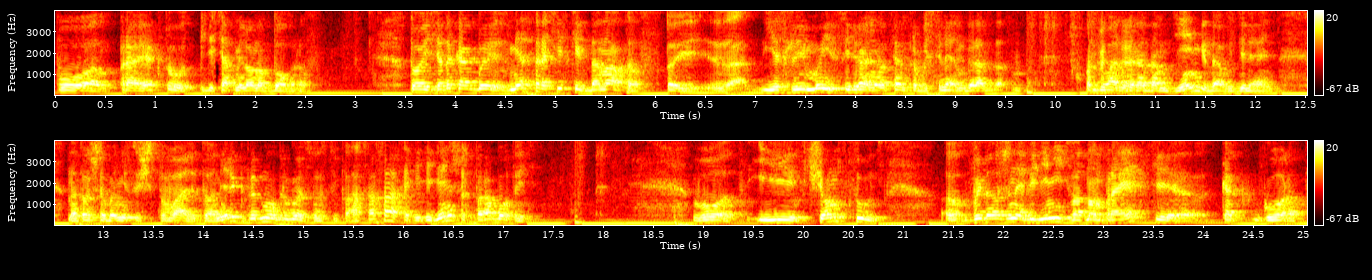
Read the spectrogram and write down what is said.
по проекту 50 миллионов долларов. То есть это как бы вместо российских донатов, то есть, э, если мы из федерального центра выселяем города, посылаем Выделяем. городам деньги, да, выделяем на то, чтобы они существовали, то Америка придумала другой способ, типа, ахаха, хотите денежек, поработайте. Вот. И в чем суть? Э, Вы должны объединить в одном проекте, э, как город,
